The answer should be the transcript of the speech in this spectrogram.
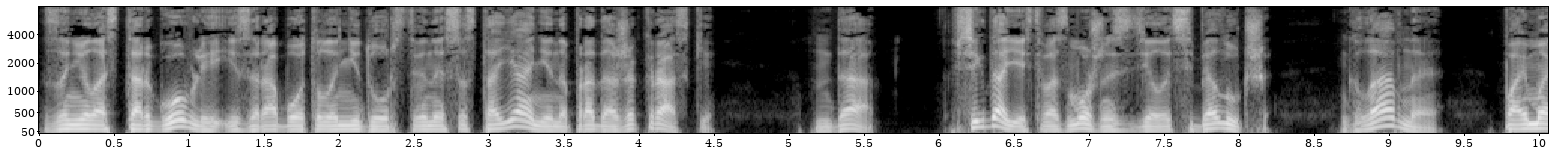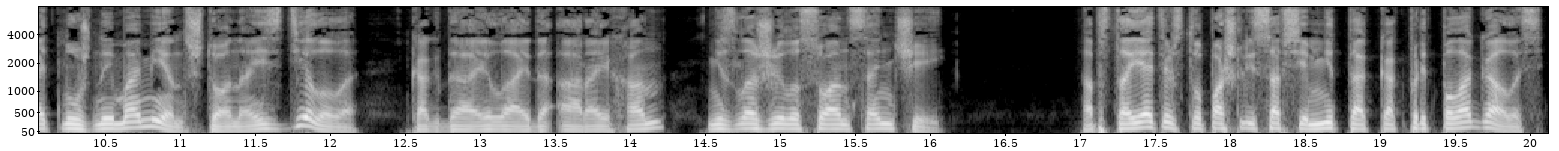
занялась торговлей и заработала недурственное состояние на продаже краски. Да, всегда есть возможность сделать себя лучше. Главное — поймать нужный момент, что она и сделала, когда Элайда Арайхан не сложила Суан Санчей. Обстоятельства пошли совсем не так, как предполагалось.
